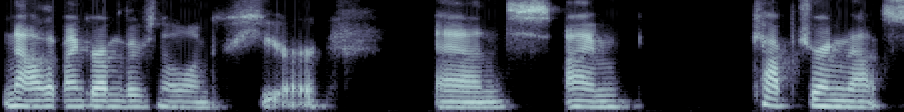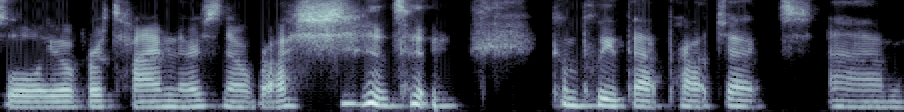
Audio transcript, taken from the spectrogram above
now that my grandmother's no longer here. And I'm capturing that slowly over time. There's no rush to complete that project. Um,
